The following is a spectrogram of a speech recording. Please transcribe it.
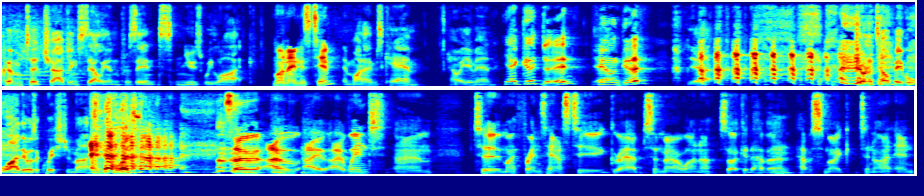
Welcome to Charging Stallion Presents News We Like. My name is Tim. And my name's Cam. How are you, man? Yeah, good, dude. Yeah. Feeling good? Yeah. Do you want to tell people why there was a question mark in your voice? so I, I, I went um, to my friend's house to grab some marijuana so I could have a Mm. have a smoke tonight, and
